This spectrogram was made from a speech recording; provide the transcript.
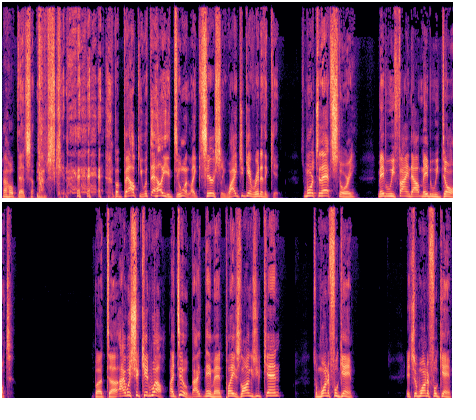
I hope that's something. I'm just kidding. but Baalke, what the hell are you doing? Like, seriously, why'd you get rid of the kid? There's more to that story. Maybe we find out, maybe we don't. But uh, I wish the kid well. I do. I, hey, man, play as long as you can. It's a wonderful game. It's a wonderful game.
